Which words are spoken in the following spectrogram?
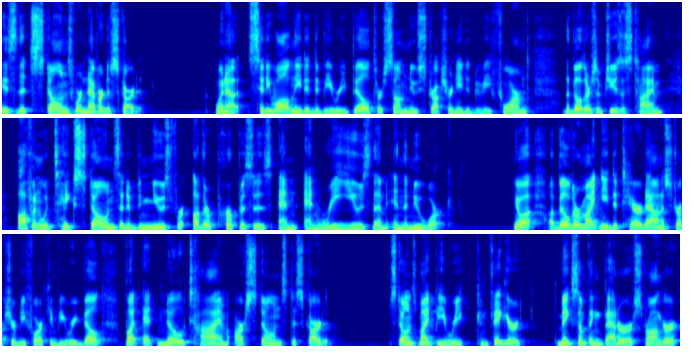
is that stones were never discarded. When a city wall needed to be rebuilt or some new structure needed to be formed, the builders of Jesus' time often would take stones that had been used for other purposes and, and reuse them in the new work. You know, a, a, builder might need to tear down a structure before it can be rebuilt, but at no time are stones discarded. Stones might be reconfigured to make something better or stronger,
